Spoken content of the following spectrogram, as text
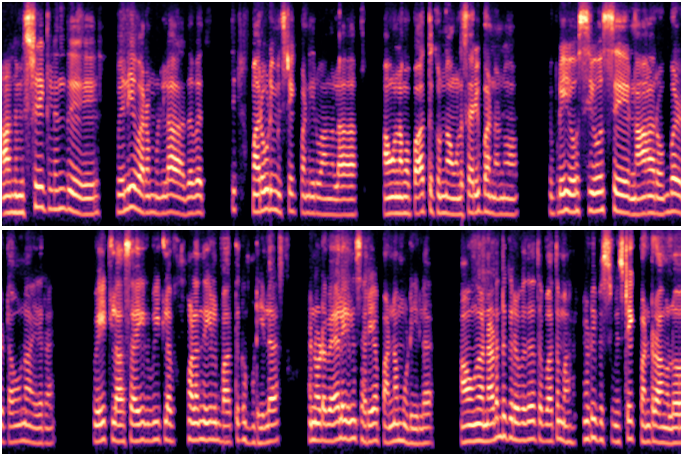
அந்த மிஸ்டேக்ல இருந்து வெளியே வர முடியல அதை வச்சு மறுபடியும் மிஸ்டேக் பண்ணிடுவாங்களா அவங்கள நம்ம பார்த்துக்கணும் அவங்கள சரி பண்ணணும். இப்படியே யோசிச்சு யோசிச்சு நான் ரொம்ப டவுன் ஆயிடுறேன் வெயிட் லாஸ் ஆகி வீட்டில் குழந்தைகளும் பார்த்துக்க முடியல. என்னோட வேலைகளும் சரியா பண்ண முடியல. அவங்க நடந்துக்கிற விதத்தை பார்த்து மறுபடியும் மிஸ்டேக் பண்றாங்களோ?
